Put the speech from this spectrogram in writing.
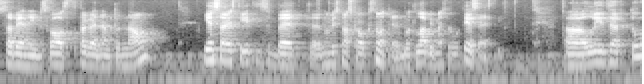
Savienības valsts pagaidām tur nav iesaistītas, bet nu, vismaz kaut kas notiek. Būtu labi, ja mēs būtu iesaistīti. Uh, līdz ar to,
